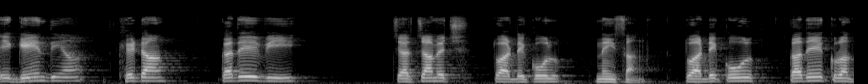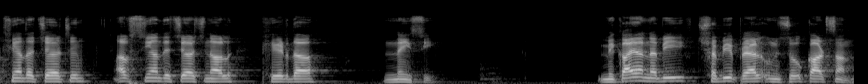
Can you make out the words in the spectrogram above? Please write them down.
ਇਹ ਗੇਂਦ ਦੀਆਂ ਖੇਡਾਂ ਕਦੇ ਵੀ ਚਰਚਾਂ ਵਿੱਚ ਤੁਹਾਡੇ ਕੋਲ ਨਹੀਂ ਸਨ। ਤੁਹਾਡੇ ਕੋਲ ਕਦੇ ਕੁਰੰਥੀਆਂ ਦਾ ਚਰਚ, ਅਫਸੀਆਂ ਦੇ ਚਰਚ ਨਾਲ ਖੇਡਦਾ ਨਹੀਂ ਸੀ। ਮਿਕਾਇਆ ਨਬੀ 26 ਅਪ੍ਰੈਲ 1961 ਸਨ।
